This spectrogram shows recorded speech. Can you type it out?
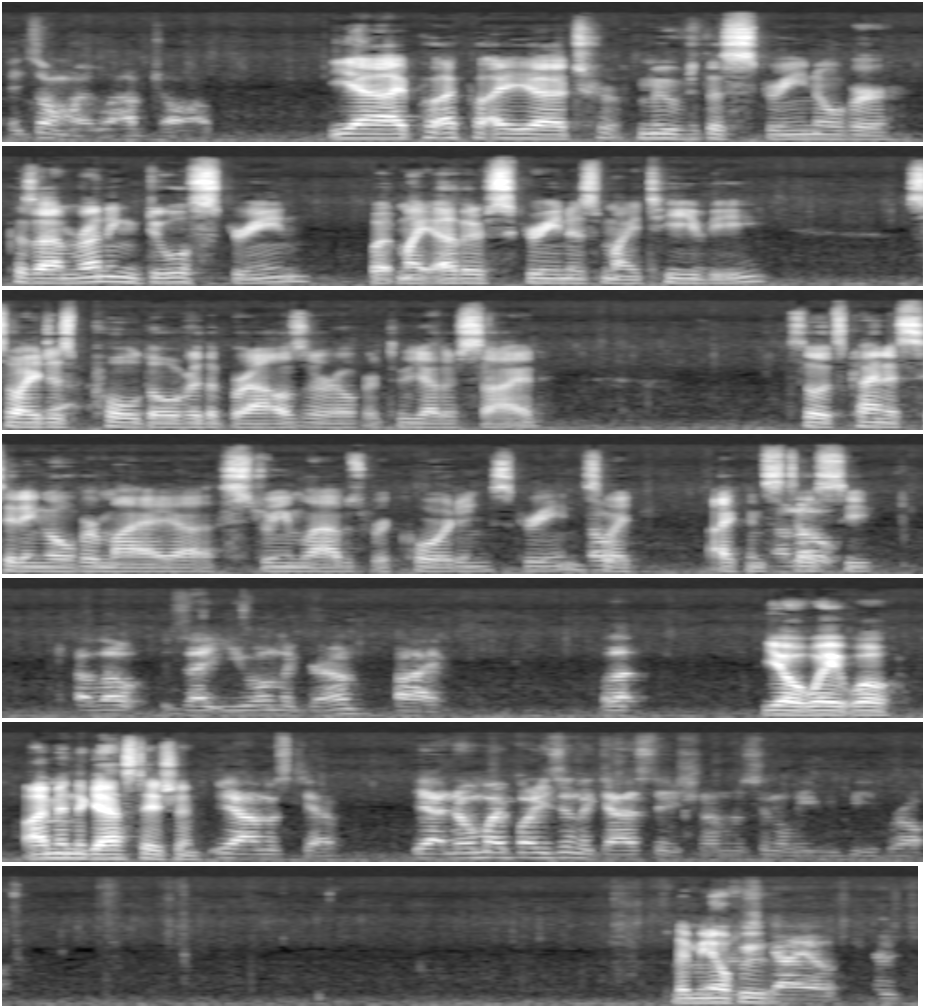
It's on my laptop. Yeah, I put I, put, I uh, tr- moved the screen over because I'm running dual screen, but my other screen is my TV, so I just pulled over the browser over to the other side. So it's kind of sitting over my uh, Streamlabs recording screen, so Oh. I I can still Hello? see. Hello, is that you on the ground? Hi. Well, that, Yo, wait, whoa! I'm in the gas station. yeah, I'm just scav. Yeah, no, my buddy's in the gas station. I'm just gonna leave you be, bro. Let me know if we a guy out. there's-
